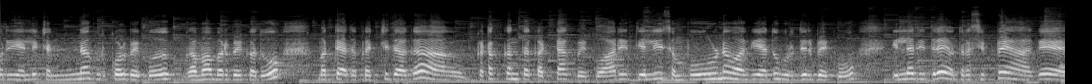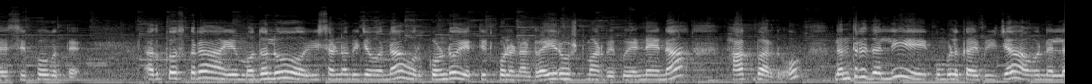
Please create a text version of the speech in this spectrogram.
ಉರಿಯಲ್ಲಿ ಚೆನ್ನಾಗಿ ಹುರ್ಕೊಳ್ಬೇಕು. ಘಮ ಅದು ಮತ್ತು ಅದು ಕಚ್ಚಿದಾಗ ಕಟಕ್ ಅಂತ ಕಟ್ಟಾಗಬೇಕು. ಆ ರೀತಿಯಲ್ಲಿ ಸಂಪೂರ್ಣವಾಗಿ ಅದು ಹುರಿದಿರಬೇಕು. ಇಲ್ಲದಿದ್ದರೆ ಒಂಥರ ಸಿಪ್ಪೆ ಹಾಗೆ ಸಿಪ್ಪೋಗುತ್ತೆ. ಅದಕ್ಕೋಸ್ಕರ ಈ ಮೊದಲು ಈ ಸಣ್ಣ ಬೀಜವನ್ನು ಹುರ್ಕೊಂಡು ಎತ್ತಿಟ್ಕೊಳ್ಳೋಣ. ಡ್ರೈ ರೋಸ್ಟ್ ಮಾಡಬೇಕು, ಎಣ್ಣೆಯನ್ನು ಹಾಕಬಾರ್ದು. ನಂತರದಲ್ಲಿ ಕುಂಬಳಕಾಯಿ ಬೀಜ ಅವನ್ನೆಲ್ಲ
